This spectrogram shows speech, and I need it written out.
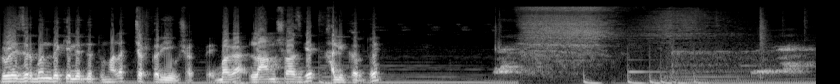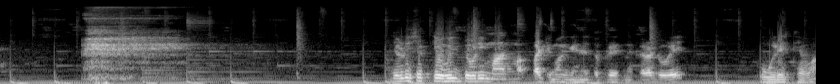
डोळे जर बंद केले तर तुम्हाला चक्कर येऊ शकते. बघा लांब श्वास घेत खाली करतोय. जेवढी शक्य होईल तेवढी मान पाठीमागे घेण्याचा प्रयत्न करा. डोळे उघडे ठेवा.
